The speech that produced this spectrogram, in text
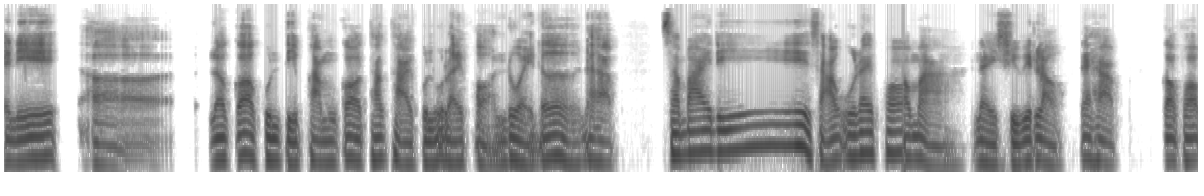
อันนี้เอ่อแล้วก็คุณตีบคำก็ทักทายคุณอุไรพรด้วยเด้อนะครับ สบายดีสาวอุไรพรเข้ามาในชีวิตเรานะครับ ก็เพราะ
